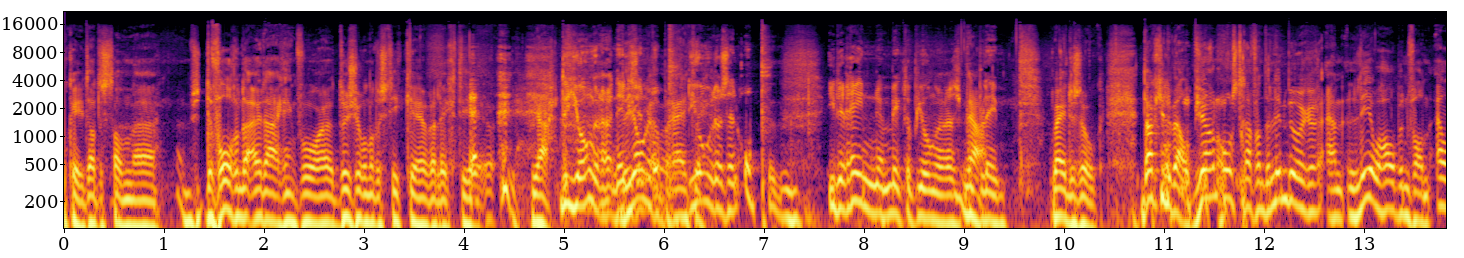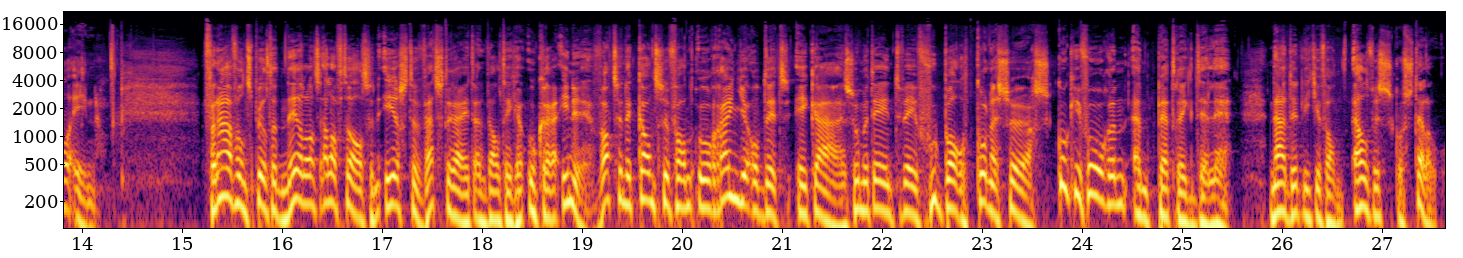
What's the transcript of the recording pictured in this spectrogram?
Oké, okay, dat is dan uh, de volgende uitdaging voor de journalistiek uh, wellicht. Uh, ja. De jongeren, nee, de, jongeren zijn op, de jongeren zijn op. Iedereen mikt op jongeren, is het ja, probleem. Wij dus ook. Dank jullie wel. Björn Oostra van de Limburger en Leo Houben van L1. Vanavond speelt het Nederlands elftal zijn eerste wedstrijd en wel tegen Oekraïne. Wat zijn de kansen van Oranje op dit EK? Zometeen twee voetbalconnoisseurs, Cookie Voren en Patrick Delay. Na dit liedje van Elvis Costello.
